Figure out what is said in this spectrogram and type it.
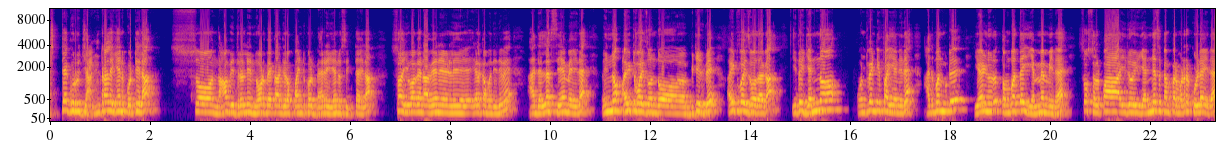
ಅಷ್ಟೇ ಗುರು ಜನರಲ್ ಏನು ಕೊಟ್ಟಿಲ್ಲ. ಸೊ ನಾವು ಇದರಲ್ಲಿ ನೋಡಬೇಕಾಗಿರೋ ಪಾಯಿಂಟ್ಗಳು ಬೇರೆ ಏನು ಸಿಗ್ತಾ ಇಲ್ಲ. ಸೊ ಇವಾಗ ನಾವೇನು ಹೇಳಿ ಹೇಳ್ಕೊ ಬಂದಿದ್ದೀವಿ. ಅದೆಲ್ಲ ಸೇಮೇ ಇದೆ. ಇನ್ನು ಐಟ್ ವೈಸ್ ಒಂದು ಬಿಟ್ಟಿದ್ವಿ. ಐಟ್ ವೈಸ್ ಹೋದಾಗ ಇದು ಎನ್ನೋ ಒನ್ ಟ್ವೆಂಟಿ ಫೈವ್ ಏನಿದೆ. ಅದು ಬಂದ್ಬಿಟ್ಟು ಏಳ್ನೂರ ತೊಂಬತ್ತೈದು ಎಂ ಎಂ ಇದೆ. ಸೊ ಸ್ವಲ್ಪ ಇದು ಎನ್ ಎಸ್ ಕಂಪೇರ್ ಮಾಡಿದ್ರೆ ಕುಳ್ಳೆ ಇದೆ.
